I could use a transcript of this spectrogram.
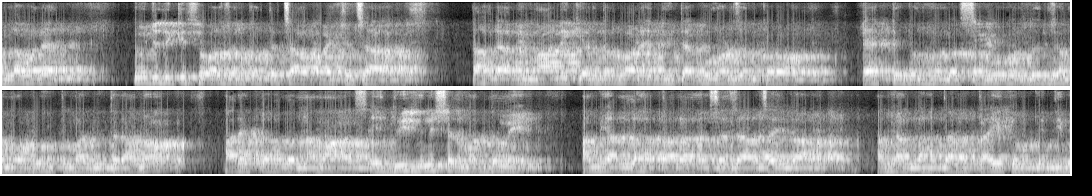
আল্লাহ বলেন, তুমি যদি কিছু অর্জন করতে চাও, পাইতে চাও তাহলে আমি মালিকের দরবারে দুইটা গুণ অর্জন করো। একটি গুণ হলো সবুর ধৈর্য নামক গুণ তোমার ভিতরে আনো। আরেকটা হলো নামাজ। এই দুই জিনিসের মাধ্যমে আমি আল্লাহ তালার কাছে যা চাইবা, আমি আল্লাহ তালা তাই তোমাকে দিব।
